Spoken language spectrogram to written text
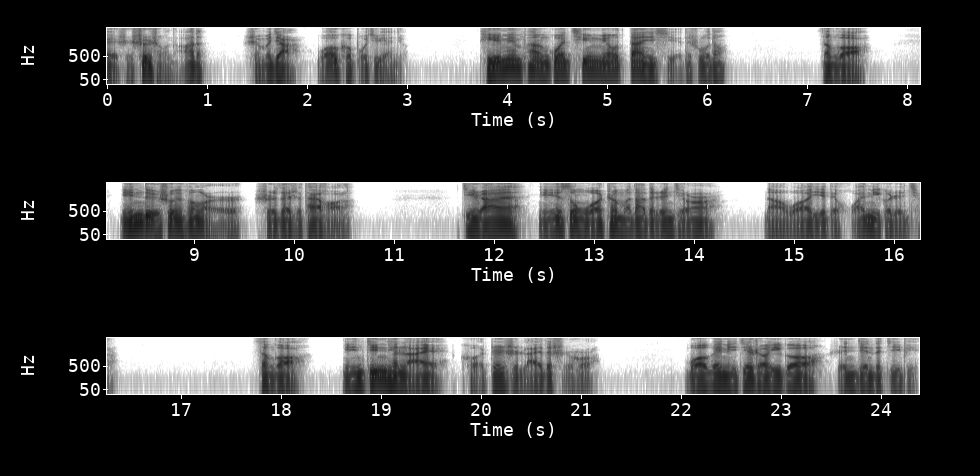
也是顺手拿的，什么价我可不去研究。铁面判官轻描淡写的说道：“三哥，您对顺风耳实在是太好了。”既然您送我这么大的人情，那我也得还你个人情。三哥，您今天来可真是来的时候。我给你介绍一个人间的极品，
